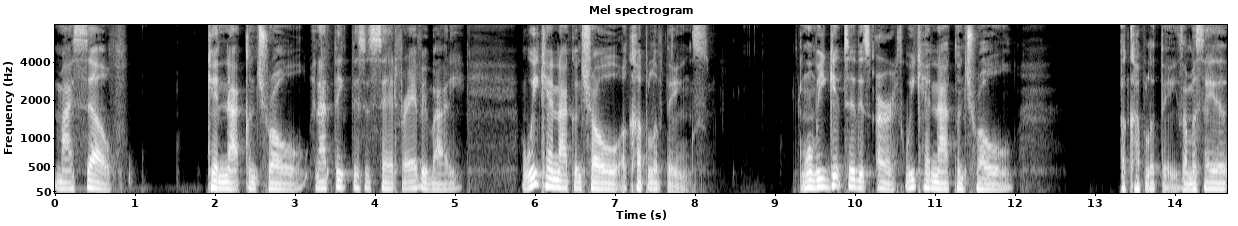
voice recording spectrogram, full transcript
myself cannot control. And I think this is said for everybody. We cannot control a couple of things. When we get to this earth, we cannot control a couple of things. I'm gonna say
